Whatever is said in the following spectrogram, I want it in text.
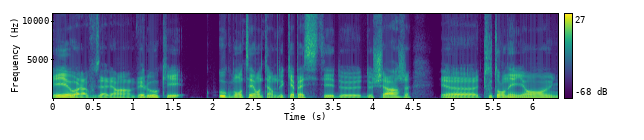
Et voilà, vous avez un vélo qui est augmenté en termes de capacité de charge euh, tout en ayant une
